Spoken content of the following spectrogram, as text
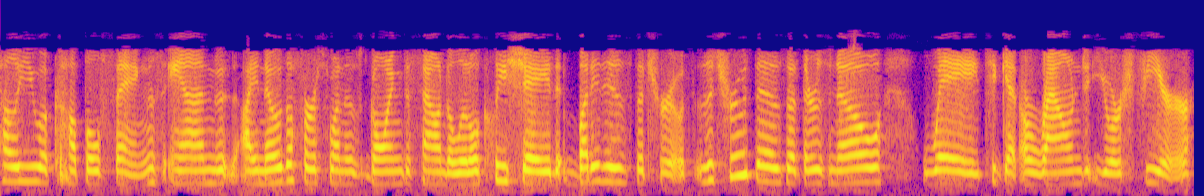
tell you a couple things, and I know the first one is going to sound a little cliched, but it is the truth. The truth is that there's no way to get around your fear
